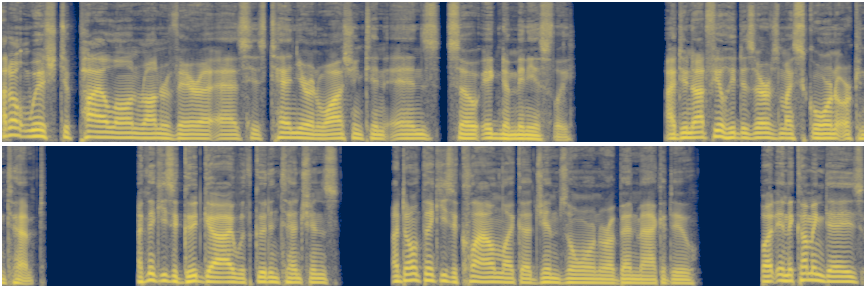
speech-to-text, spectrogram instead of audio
I don't wish to pile on Ron Rivera as his tenure in Washington ends so ignominiously. I do not feel he deserves my scorn or contempt. I think he's a good guy with good intentions I don't think he's a clown like a Jim Zorn or a Ben McAdoo. But in the coming days,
